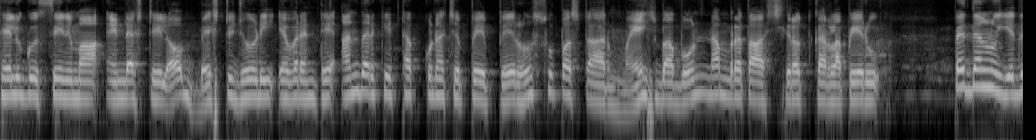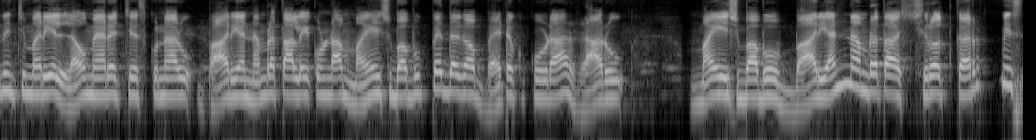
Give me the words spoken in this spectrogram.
తెలుగు సినిమా ఇండస్ట్రీలో బెస్ట్ జోడీ ఎవరంటే అందరికీ టక్కున చెప్పే పేరు సూపర్ స్టార్ మహేష్ బాబు నమ్రత శిరోద్కర్ల పేరు. పెద్దలను ఎదిరించి మరీ లవ్ మ్యారేజ్ చేసుకున్నారు. భార్య నమ్రత లేకుండా మహేష్ బాబు పెద్దగా బయటకు కూడా రారు. మహేష్ బాబు భార్య నమ్రత శిరోద్కర్ మిస్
